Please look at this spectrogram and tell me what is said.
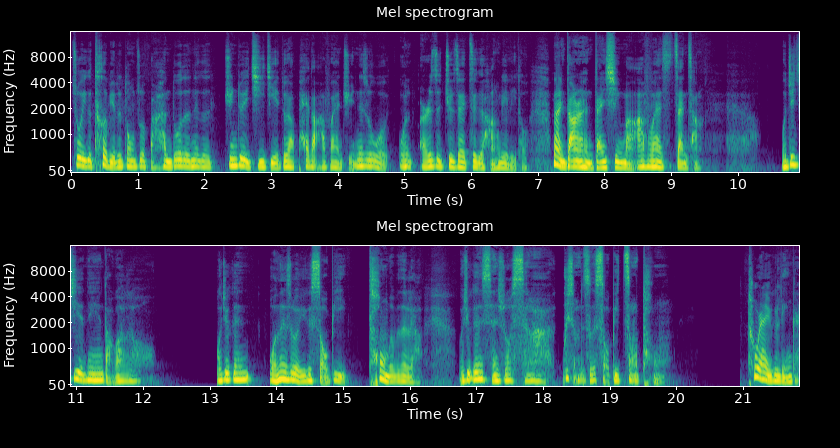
做一个特别的动作，把很多的那个军队集结都要派到阿富汗去。那时候我我儿子就在这个行列里头，那你当然很担心嘛，阿富汗是战场。我就记得那天祷告的时候，我就跟我那时候有一个手臂痛的不得了，我就跟神说：“神啊，为什么这个手臂这么痛？”突然有一个灵感，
